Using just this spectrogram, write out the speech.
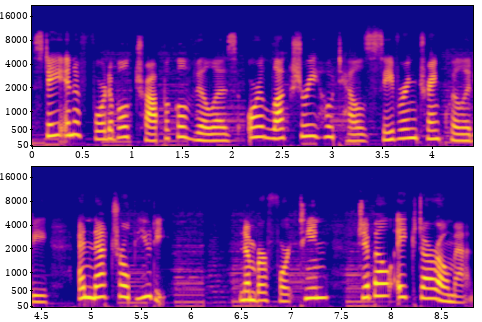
Stay in affordable tropical villas or luxury hotels savoring tranquility and natural beauty. Number 14, Jebel Akhdar Oman.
